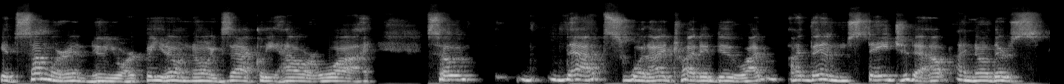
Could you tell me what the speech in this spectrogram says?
It's somewhere in New York, but you don't know exactly how or why. So that's what I try to do. I, I then stage it out. I know there's,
